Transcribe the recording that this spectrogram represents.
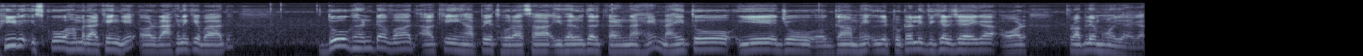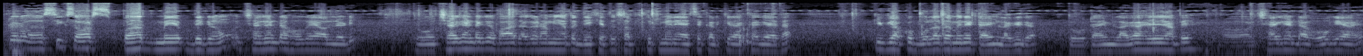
फिर इसको हम रखेंगे और रखने के बाद दो घंटा बाद आके यहाँ पे थोड़ा सा इधर उधर करना है। नहीं तो ये जो गाम है, ये टोटली बिखर जाएगा और प्रॉब्लम हो जाएगा। आफ्टर सिक्स आवर्स बाद मैं देख रहा हूँ छः घंटा हो गया ऑलरेडी तो छः घंटे के बाद अगर हम यहाँ पे देखें तो सब कुछ मैंने ऐसे करके रखा गया था, क्योंकि आपको बोला था मैंने टाइम लगेगा। तो टाइम लगा है यहाँ पे और छः घंटा हो गया है।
